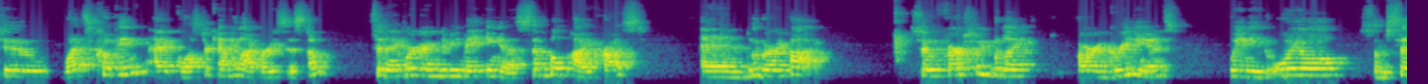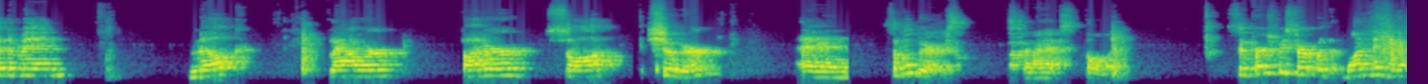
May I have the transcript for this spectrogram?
to What's Cooking at Gloucester County Library System. Today we're going to be making a simple pie crust and blueberry pie. So first we would like our ingredients. We need oil, some cinnamon, milk, flour, butter, salt, sugar, and some blueberries that I have stolen. So first we start with one and a half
